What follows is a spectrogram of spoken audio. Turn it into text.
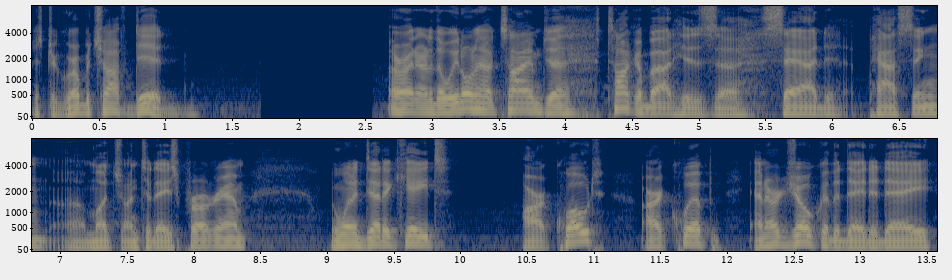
Mr. Gorbachev did. All right, and though we don't have time to talk about his uh, sad passing uh, much on today's program, we want to dedicate our quote, our quip, and our joke of the day today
